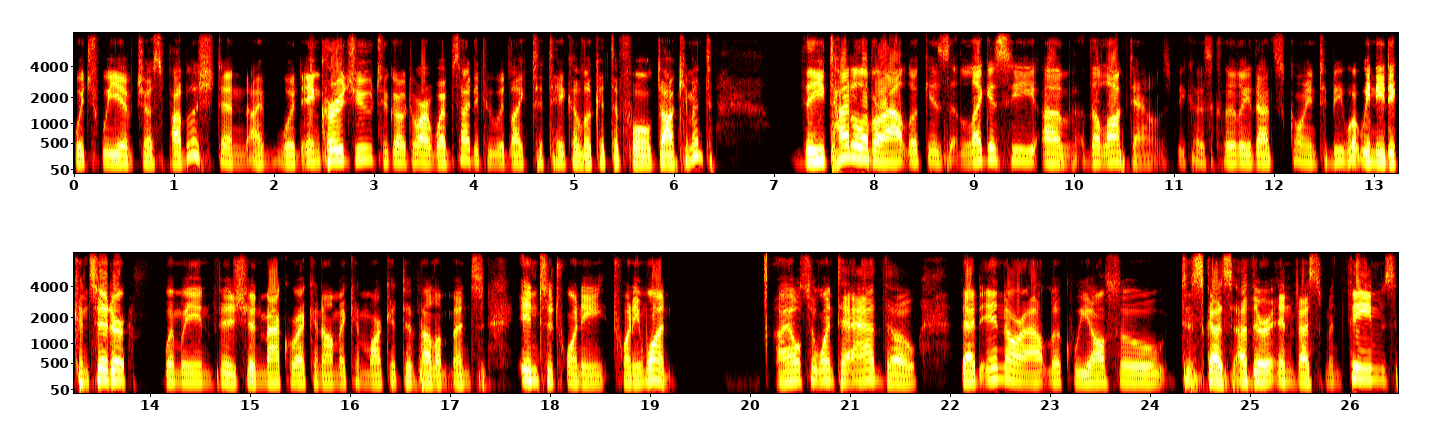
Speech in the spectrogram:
which we have just published. And I would encourage you to go to our website if you would like to take a look at the full document. The title of our outlook is Legacy of the Lockdowns, because clearly that's going to be what we need to consider when we envision macroeconomic and market developments into 2021. I also want to add, though, that in our outlook, we also discuss other investment themes,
